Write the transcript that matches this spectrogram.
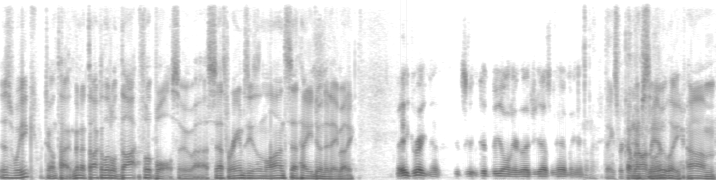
this week, we're going to talk, talk a little dot football. So uh, Seth Ramsey's on the line. Seth, how you doing today, buddy? Hey, great. man. It's good to be on here. Glad you guys can have me here. Thanks for coming on, man. Absolutely. Um,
